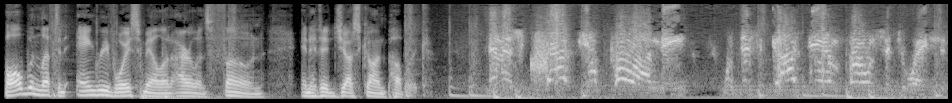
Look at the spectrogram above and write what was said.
Baldwin left an angry voicemail on Ireland's phone, and it had just gone public. And this crap you pull on me with this goddamn phone situation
